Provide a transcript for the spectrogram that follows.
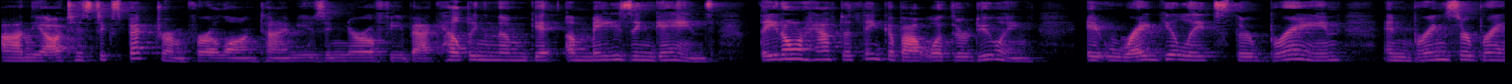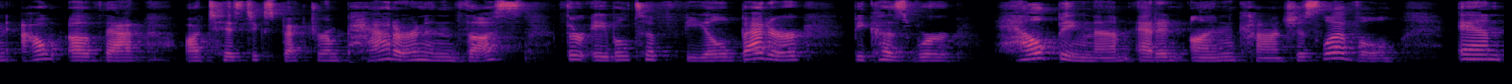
on the autistic spectrum for a long time using neurofeedback, helping them get amazing gains. They don't have to think about what they're doing. It regulates their brain and brings their brain out of that autistic spectrum pattern, and thus they're able to feel better because we're helping them at an unconscious level. And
